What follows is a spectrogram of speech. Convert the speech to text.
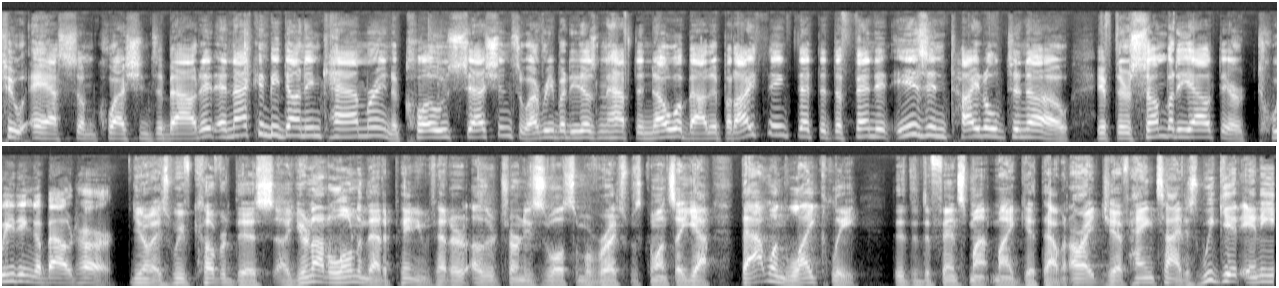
to ask some questions about it. And that can be done in camera in a closed session so everybody doesn't have to know about it. But I think that the defendant is entitled to know if there's somebody out there tweeting about her. You know, as we've covered this, uh, you're not alone in that opinion. We've had other attorneys as well, some of our experts come on and say, yeah, that one likely that the defense might, might get that one. All right, Jeff, hang tight. As we get any,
